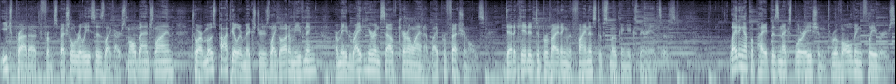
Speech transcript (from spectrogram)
Each product, from special releases like our small batch line to our most popular mixtures like Autumn Evening, are made right here in South Carolina by professionals dedicated to providing the finest of smoking experiences. Lighting up a pipe is an exploration through evolving flavors,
